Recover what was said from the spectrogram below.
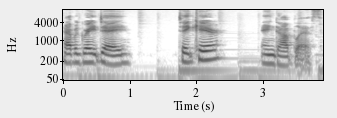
Have a great day. Take care and God bless.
